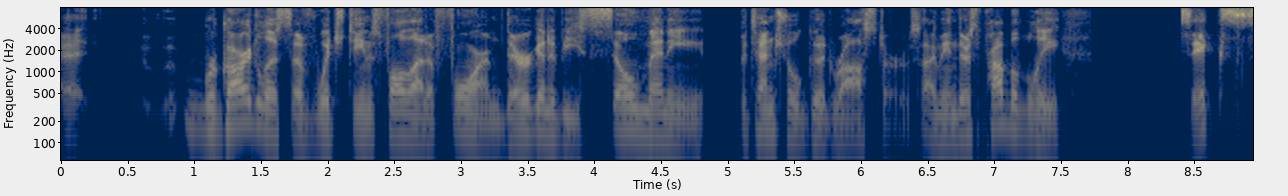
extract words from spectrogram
uh, regardless of which teams fall out of form, there are going to be so many potential good rosters. I mean, there's probably six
